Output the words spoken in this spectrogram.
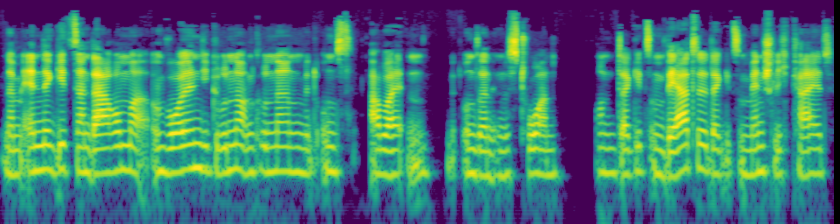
Und am Ende geht es dann darum, wollen die Gründer und Gründerinnen mit uns arbeiten, mit unseren Investoren. Und da geht es um Werte, da geht es um Menschlichkeit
